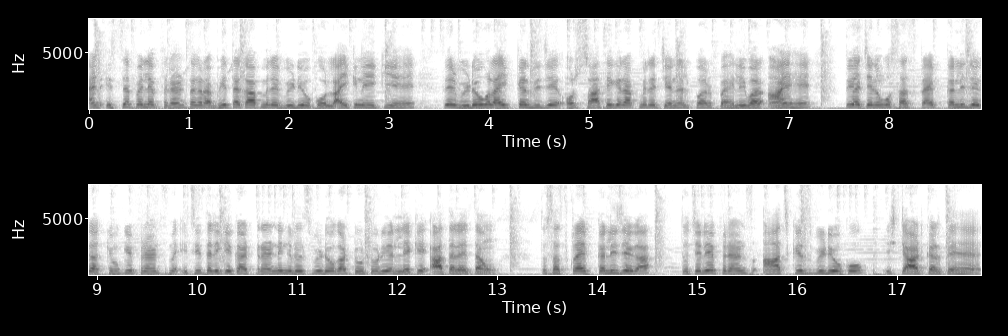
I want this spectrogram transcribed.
एंड इससे पहले फ्रेंड्स अगर अभी तक आप मेरे वीडियो को लाइक नहीं किए हैं तो यार वीडियो को लाइक कर दीजिए और साथ ही अगर आप मेरे चैनल पर पहली बार आए हैं तो यह चैनल को सब्सक्राइब कर लीजिएगा, क्योंकि फ्रेंड्स मैं इसी तरीके का ट्रेंडिंग रील्स वीडियो का ट्यूटोरियल लेके आता रहता हूँ। तो सब्सक्राइब कर लीजिएगा। तो चलिए फ्रेंड्स आज के इस वीडियो को स्टार्ट करते हैं।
